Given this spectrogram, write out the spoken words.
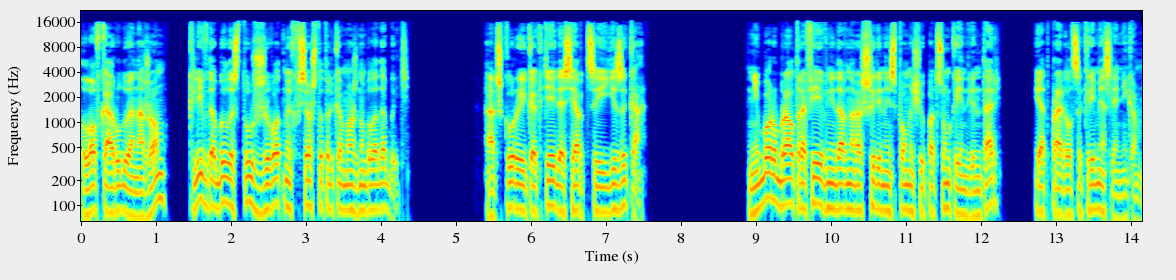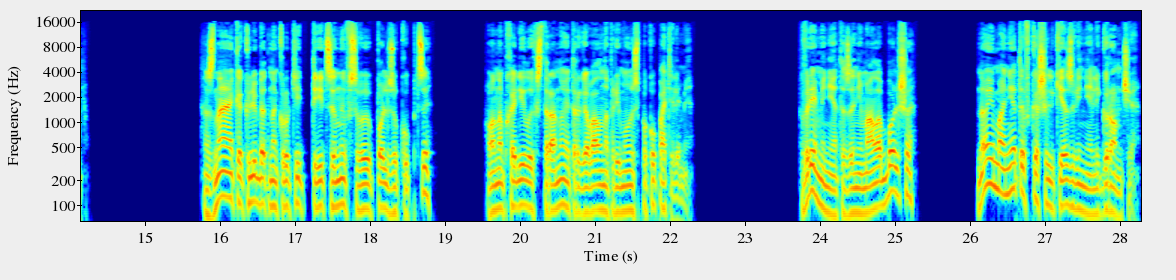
Ловко орудуя ножом, Клифф добыл из туш животных все, что только можно было добыть. От шкуры и когтей до сердца и языка. Небор убрал трофеи в недавно расширенный с помощью подсумка инвентарь и отправился к ремесленникам. Зная, как любят накрутить три цены в свою пользу купцы, он обходил их стороной и торговал напрямую с покупателями. Времени это занимало больше, но и монеты в кошельке звенели громче.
